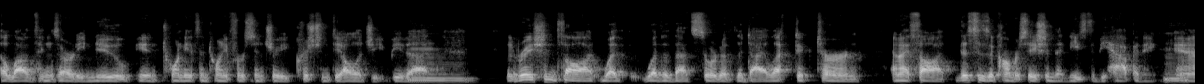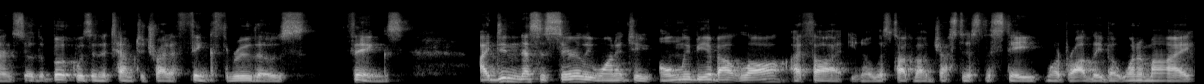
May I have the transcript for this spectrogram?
a lot of things already knew in 20th and 21st century christian theology be that mm liberation thought, whether that's sort of the dialectic turn. And I thought, this is a conversation that needs to be happening. Mm. And so the book was an attempt to try to think through those things. I didn't necessarily want it to only be about law. I thought, you know, let's talk about justice, the state more broadly. But one of my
